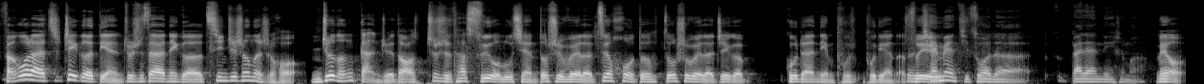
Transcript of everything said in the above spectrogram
反过来，这个点就是在那个《刺心之声》的时候，你就能感觉到，就是他所有路线都是为了最后都都是为了这个 good ending 铺铺垫的。所以前面几座的 bad ending 是吗？没有，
